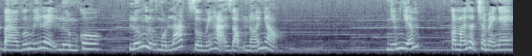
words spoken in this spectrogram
Bà Vương Vĩ Lệ lườm cô, Lưỡng lự một lát rồi mới hạ giọng nói nhỏ. Nhiễm nhiễm, Con nói thật cho mẹ nghe.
